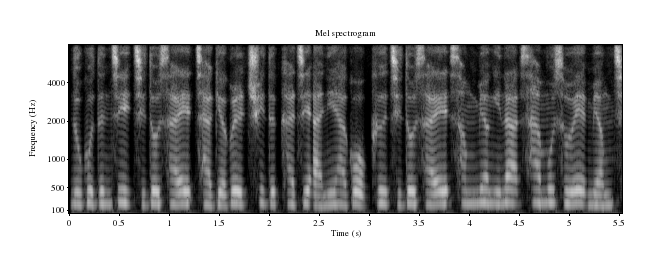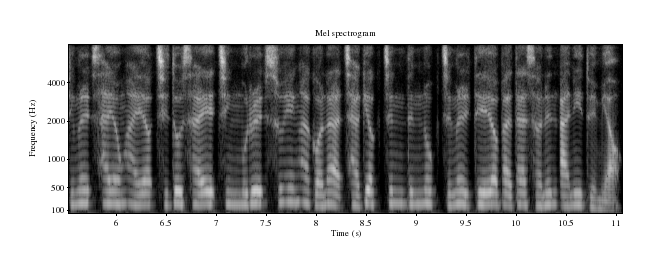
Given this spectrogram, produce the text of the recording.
누구든지 지도사의 자격을 취득하지 아니하고 그 지도사의 성명이나 사무소의 명칭을 사용하여 지도사의 직무를 수행하거나 자격증 등록증을 대여받아서는 아니 되며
